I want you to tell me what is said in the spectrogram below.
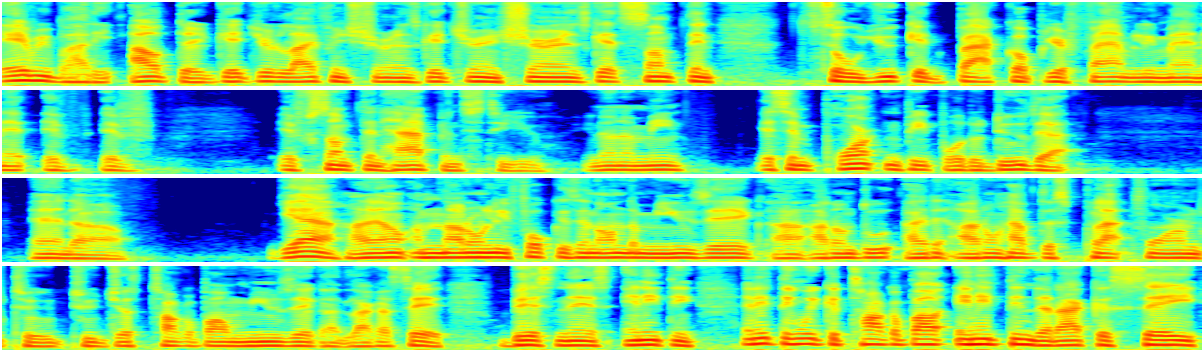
everybody out there, get your life insurance, get your insurance, get something so you could back up your family, man. If, if, if something happens to you, you know what I mean? It's important, people, to do that. And, uh, yeah, I, I'm not only focusing on the music. I, I don't do. I, I don't have this platform to to just talk about music. Like I said, business, anything, anything we could talk about, anything that I could say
